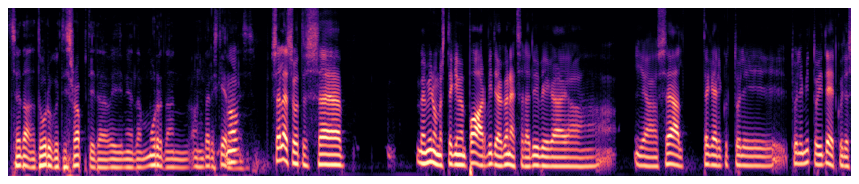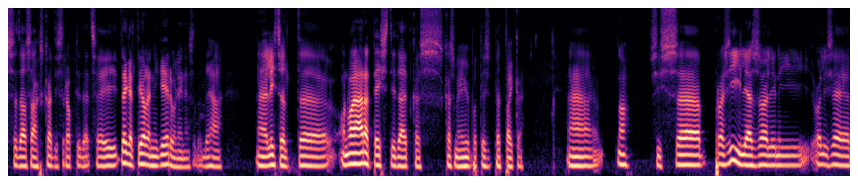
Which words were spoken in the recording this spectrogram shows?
seda turgu disrupt ida või nii-öelda murda on, on päris keeruline no, siis? selles suhtes äh, me minu meelest tegime paar videokõnet selle tüübiga ja, ja sealt tegelikult tuli, tuli mitu ideed, kuidas seda saaks ka disrupt ida, et see ei, tegelikult ei ole nii keeruline seda teha. Äh, lihtsalt äh, on vaja ära testida, et kas, kas meie hüpoteesid peavad paika. Äh, noh, siis Brasiilias oli nii, oli see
